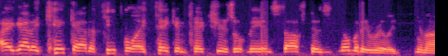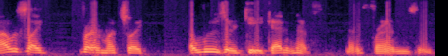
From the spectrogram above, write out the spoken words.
I got a kick out of people like taking pictures with me and stuff because nobody really, you know, I was like very much like a loser geek. I didn't have many friends, and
